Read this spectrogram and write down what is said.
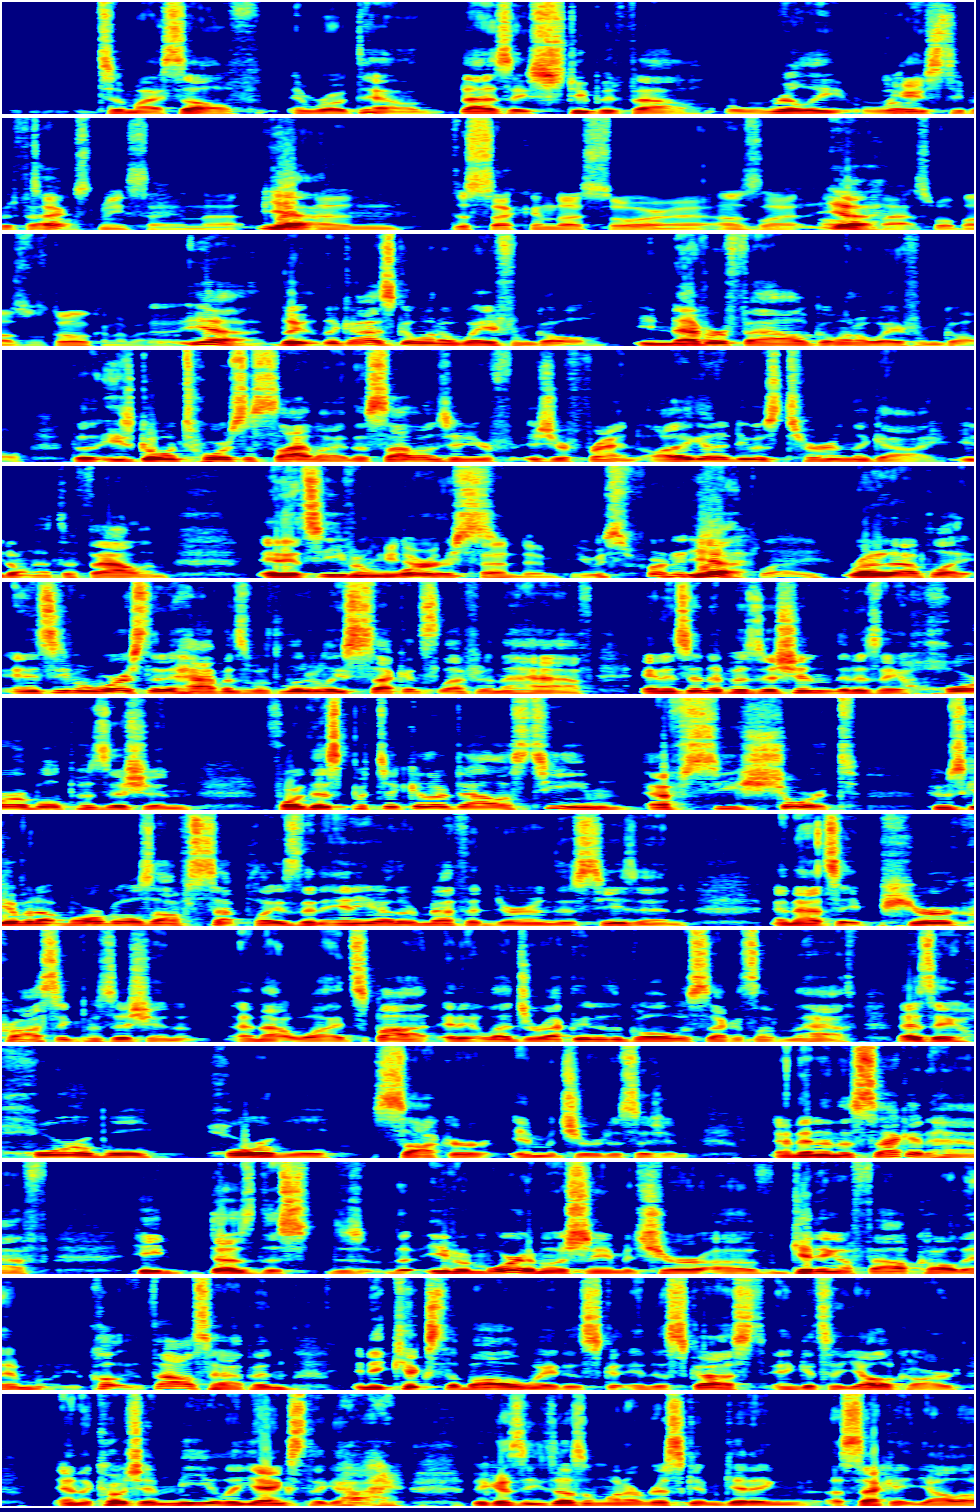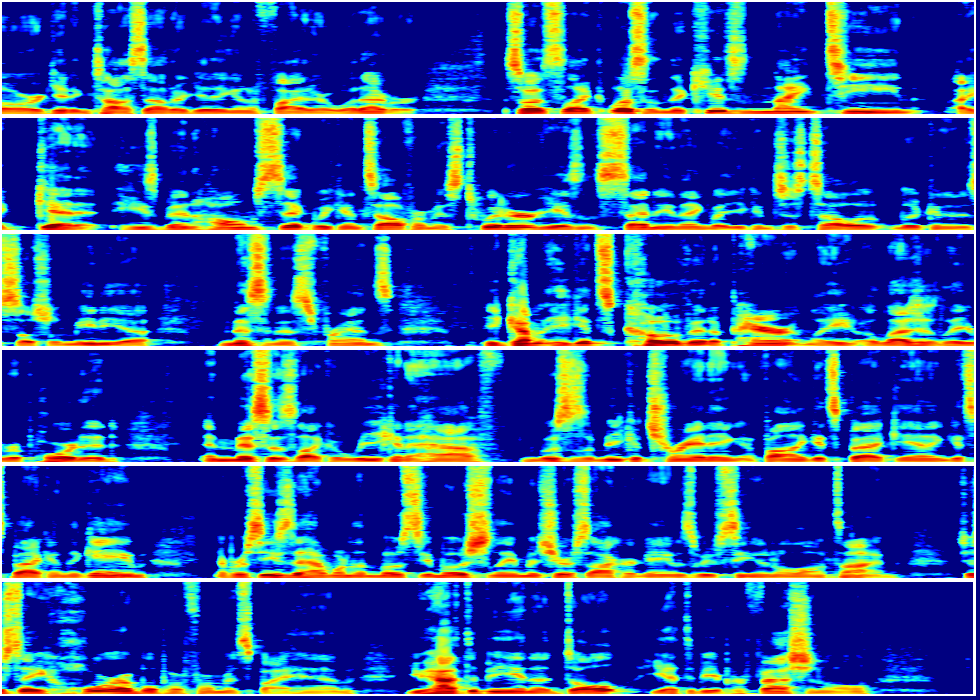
to myself and wrote down that is a stupid foul, a really, really you stupid foul. Text me saying that, yeah. And the second I saw it, I was like, oh, Yeah. that's what Buzz was talking about. Yeah, the the guy's going away from goal. You never foul going away from goal. The, he's going towards the sideline. The sideline is your is your friend. All you got to do is turn the guy. You don't have to foul him. And it's even He'd worse. turned him. He was running Yeah. out of play. Run it out of play. And it's even worse that it happens with literally seconds left in the half. And it's in a position that is a horrible position for this particular Dallas team, FC Short, who's given up more goals off set plays than any other method during this season. And that's a pure crossing position and that wide spot. And it led directly to the goal with seconds left in the half. That is a horrible, horrible soccer immature decision. And then in the second half, he does this, this the even more emotionally immature of getting a foul called to him. Fouls happen, and he kicks the ball away in disgust and gets a yellow card. And the coach immediately yanks the guy because he doesn't want to risk him getting a second yellow or getting tossed out or getting in a fight or whatever. So it's like, listen, the kid's 19. I get it. He's been homesick. We can tell from his Twitter. He hasn't said anything, but you can just tell looking at his social media, missing his friends. He come he gets COVID apparently, allegedly reported, and misses like a week and a half, misses a week of training, and finally gets back in and gets back in the game and proceeds to have one of the most emotionally mature soccer games we've seen in a long time. Just a horrible performance by him. You have to be an adult, you have to be a professional.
